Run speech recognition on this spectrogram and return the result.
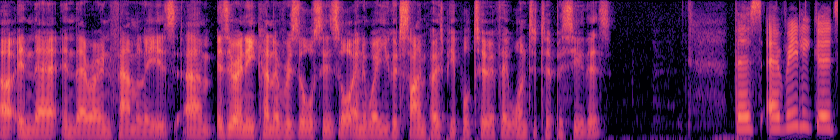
uh, in their in their own families. Um, is there any kind of resources or any way you could signpost people to if they wanted to pursue this? There's a really good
